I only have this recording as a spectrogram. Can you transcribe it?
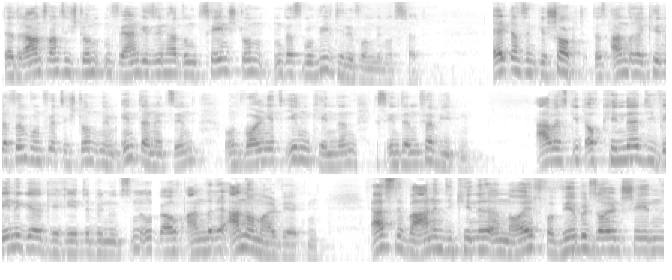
der 23 Stunden ferngesehen hat und 10 Stunden das Mobiltelefon benutzt hat. Eltern sind geschockt, dass andere Kinder 45 Stunden im Internet sind und wollen jetzt ihren Kindern das Internet verbieten. Aber es gibt auch Kinder, die weniger Geräte benutzen und auf andere anormal wirken. Ärzte warnen die Kinder erneut vor Wirbelsäulenschäden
